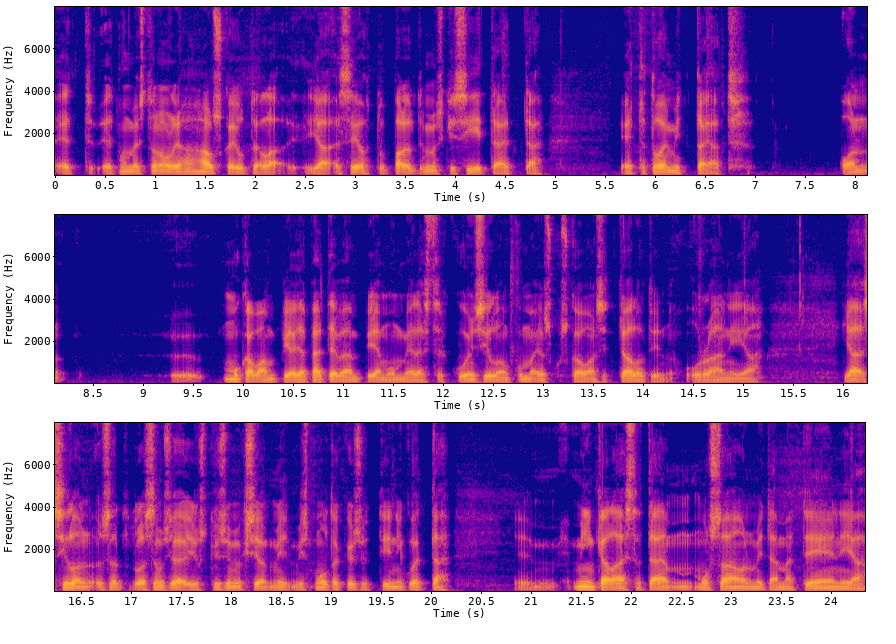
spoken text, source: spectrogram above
et, et mun mielestä on ollut ihan hauska jutella ja se johtuu paljon myöskin siitä, että, että toimittajat on mukavampia ja pätevämpiä mun mielestä kuin silloin, kun mä joskus kauan sitten aloitin urani ja, ja silloin saattoi tulla semmoisia just kysymyksiä, mistä multa kysyttiin, niin kuin, että minkälaista tämä musa on, mitä mä teen ja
